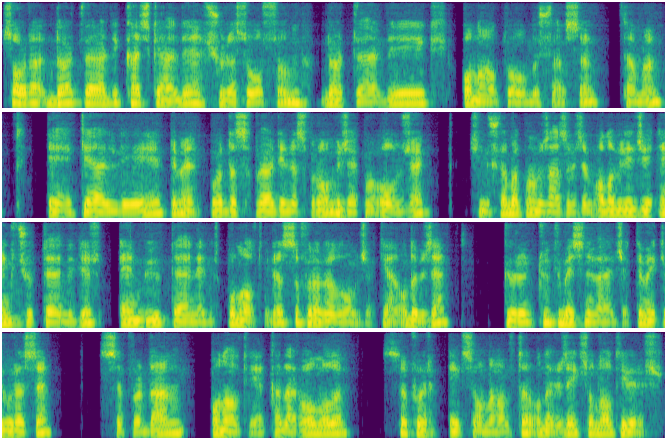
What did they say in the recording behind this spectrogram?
Sonra 4 verdik. Kaç geldi? Şurası olsun. 4 verdik. 16 oldu şurası. Tamam. E, geldi. Değil mi? Burada 0 verdiğimde 0 olmayacak mı? Olacak. Şimdi şuna bakmamız lazım bizim. Alabileceği en küçük değer nedir? En büyük değer nedir? 16 ile 0 aralığı olacak. Yani o da bize görüntü kümesini verecek. Demek ki burası 0'dan 16'ya kadar olmalı. 0 eksi 16 o da bize eksi 16'yı verir.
